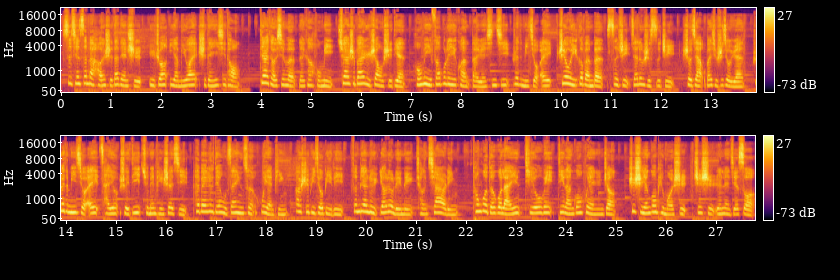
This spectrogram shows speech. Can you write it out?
四千三百毫安时大电池，预装 EMUI 十点一系统。第二条新闻来看红米。七月二十八日上午十点，红米发布了一款百元新机 Redmi 9A，只有一个版本，四 G 加六十四 G，售价五百九十九元。Redmi 9A 采用水滴全面屏设计，配备六点五三英寸护眼屏，二十比九比例，分辨率幺六零零乘七二零，通过德国莱茵 TUV 低蓝光护眼认证，支持阳光屏模式，支持人脸解锁。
